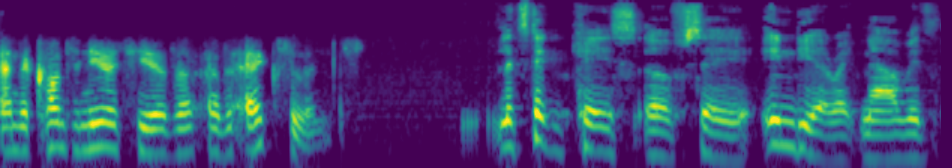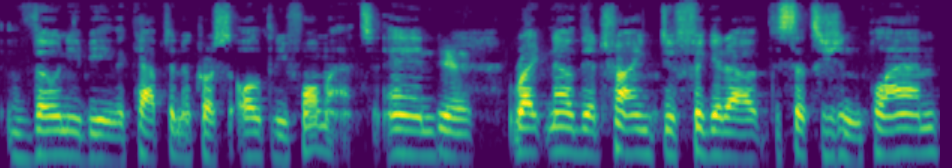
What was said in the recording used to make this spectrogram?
and the continuity of, of excellence. let's take a case of, say, India right now, with Dhoni being the captain across all three formats. And Yes. right now they're trying to figure out the succession plan.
